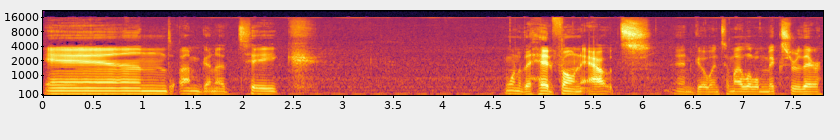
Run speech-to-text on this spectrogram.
And I'm gonna take one of the headphone outs and go into my little mixer there.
